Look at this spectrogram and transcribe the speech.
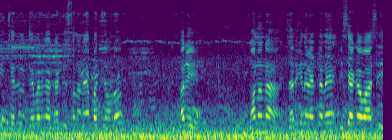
ఈ చర్యను తీవ్రంగా ఖండిస్తున్న నేపథ్యంలో మరి మొన్న జరిగిన వెంటనే విశాఖవాసి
